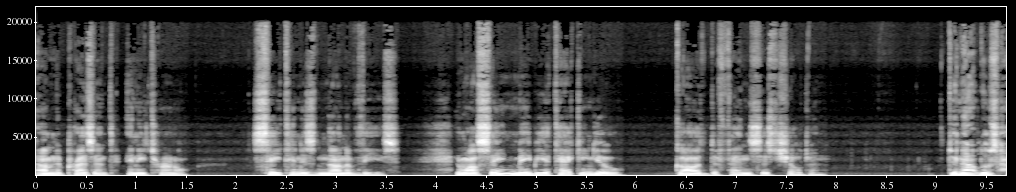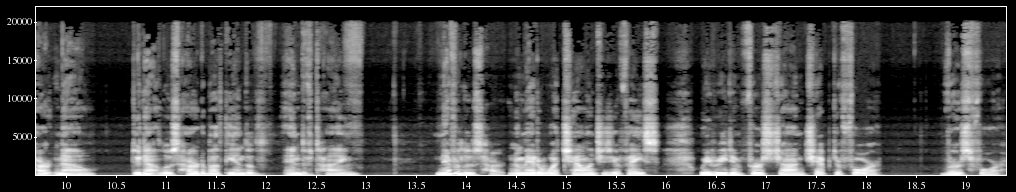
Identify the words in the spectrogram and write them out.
omnipresent, and eternal. Satan is none of these. And while Satan may be attacking you, God defends his children. Do not lose heart now. Do not lose heart about the end of end of time. Never lose heart, no matter what challenges you face. We read in 1 John chapter 4, verse 4.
